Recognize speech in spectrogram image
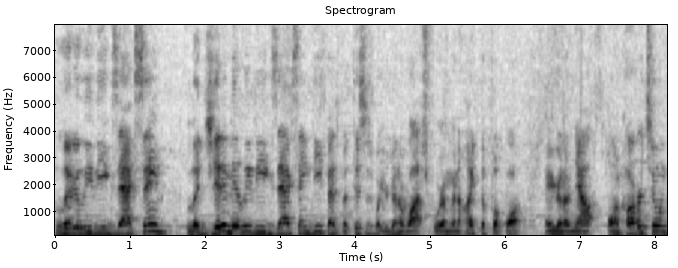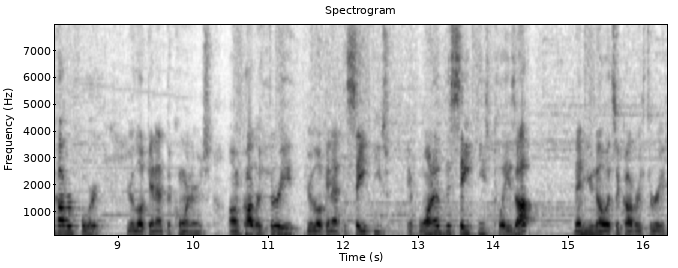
Literally the exact same. Legitimately the exact same defense, but this is what you're going to watch for. I'm going to hike the football. And you're going to now, on cover two and cover four, you're looking at the corners. On cover three, you're looking at the safeties. If one of the safeties plays up, then you know it's a cover three.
